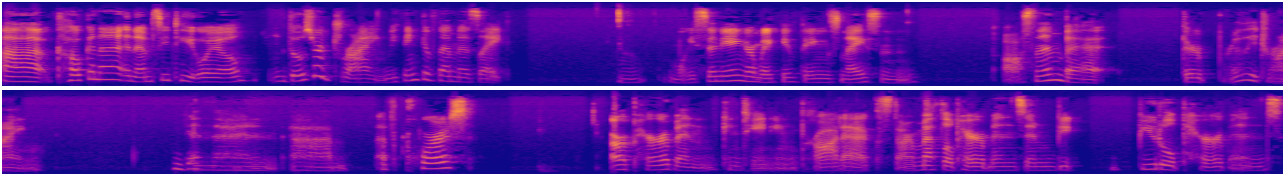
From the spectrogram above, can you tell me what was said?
Uh, coconut and MCT oil, those are drying. We think of them as like moistening or making things nice and awesome, but they're really drying. And then, um, of course, our paraben containing products, our methylparabens and bu- butyl parabens,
